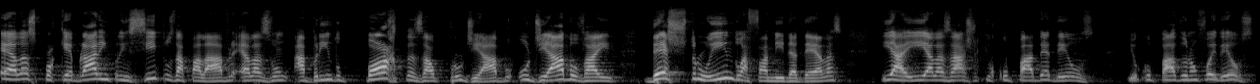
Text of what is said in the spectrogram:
Elas, por quebrarem princípios da palavra, elas vão abrindo portas para o diabo, o diabo vai destruindo a família delas, e aí elas acham que o culpado é Deus. E o culpado não foi Deus,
